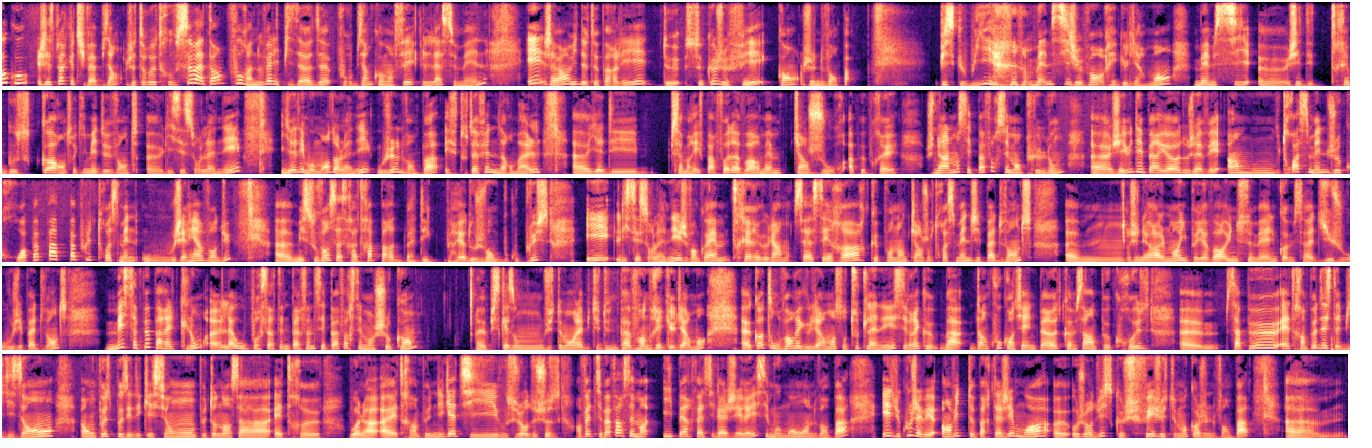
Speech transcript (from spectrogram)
Coucou, j'espère que tu vas bien. Je te retrouve ce matin pour un nouvel épisode pour bien commencer la semaine. Et j'avais envie de te parler de ce que je fais quand je ne vends pas. Puisque oui, même si je vends régulièrement, même si euh, j'ai des très beaux scores entre guillemets de vente euh, sur l'année, il y a des moments dans l'année où je ne vends pas et c'est tout à fait normal. Euh, il y a des ça m'arrive parfois d'avoir même 15 jours à peu près. Généralement, c'est pas forcément plus long. Euh, j'ai eu des périodes où j'avais un trois semaines, je crois, pas, pas, pas plus de trois semaines, où j'ai rien vendu. Euh, mais souvent, ça se rattrape par bah, des périodes où je vends beaucoup plus. Et lycée sur l'année, je vends quand même très régulièrement. C'est assez rare que pendant 15 jours, 3 semaines, j'ai pas de vente. Euh, généralement, il peut y avoir une semaine comme ça, 10 jours où j'ai pas de vente. Mais ça peut paraître long, euh, là où pour certaines personnes c'est pas forcément choquant. Euh, puisqu'elles ont justement l'habitude de ne pas vendre régulièrement. Euh, quand on vend régulièrement sur toute l'année, c'est vrai que bah, d'un coup, quand il y a une période comme ça un peu creuse, ça peut être un peu déstabilisant. On peut se poser des questions, on peut tendance à être voilà, à être un peu négative ou ce genre de choses. En fait, c'est pas forcément hyper facile à gérer ces moments où on ne vend pas. Et du coup, j'avais envie de te partager moi aujourd'hui ce que je fais justement quand je ne vends pas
